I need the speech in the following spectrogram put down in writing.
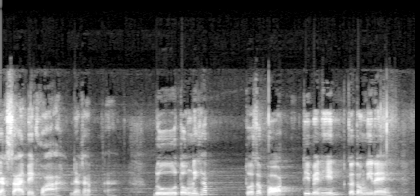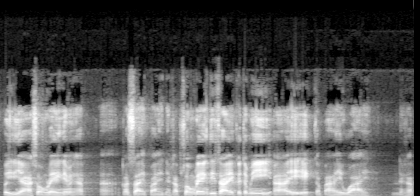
จากซ้ายไปขวานะครับ ดูตรงนี้ครับ ตัวซัพพอร์ตที่เป็นหินก็ต้องมีแรงปริยาสองแรงใช่ไหมครับก็ใส่ไปนะครับสองแรงที่ใส่ก็จะมี RAX กับ RAY นะครับ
